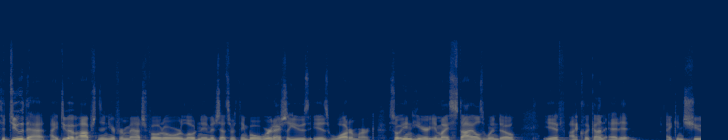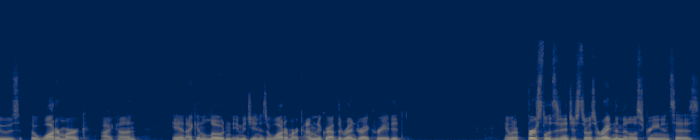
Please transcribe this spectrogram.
To do that, I do have options in here for match photo or load an image, that sort of thing. But what we're going to actually use is watermark. So in here in my styles window, if I click on edit, I can choose the watermark icon and I can load an image in as a watermark. I'm going to grab the render I created. And when it first loads it in, it just throws it right in the middle of the screen and says,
